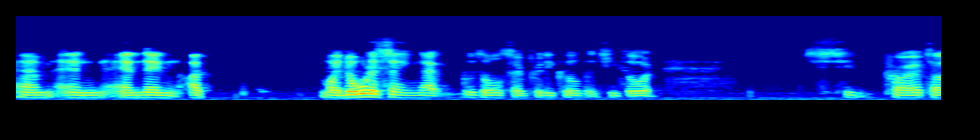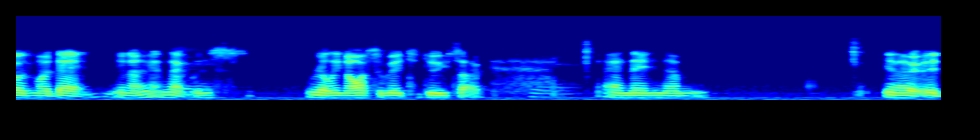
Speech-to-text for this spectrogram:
Um, and and then I, my daughter seeing that was also pretty cool. That she thought she prioritised my dad, you know, and that Yeah. was really nice of her to do so. yeah. And then, um, you know, it,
